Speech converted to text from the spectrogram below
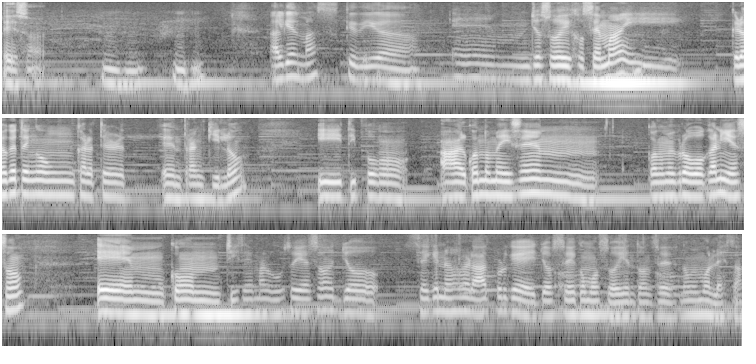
eso. Uh -huh, uh -huh. ¿Alguien más que diga? Eh, yo soy Josema y creo que tengo un carácter eh, tranquilo y tipo, ah, cuando me dicen, cuando me provocan y eso, eh, con chistes de mal gusto y eso, yo sé que no es verdad porque yo sé cómo soy, entonces no me molesta.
